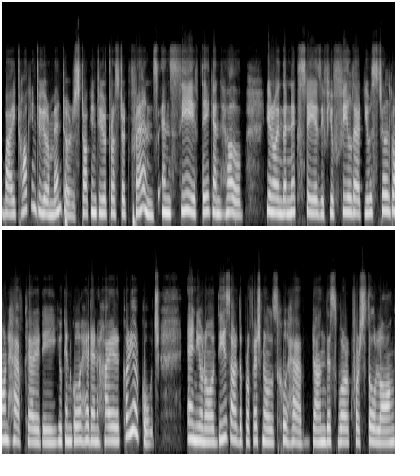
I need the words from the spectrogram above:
by talking to your mentors talking to your trusted friends and see if they can help. You know in the next stage if you feel that you still don't have clarity you can go ahead and hire a career coach. And you know these are the professionals who have done this work for so long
